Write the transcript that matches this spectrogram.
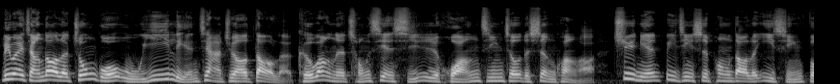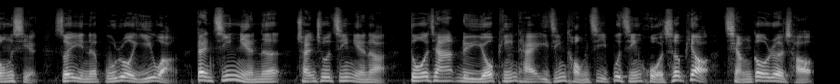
另外讲到了中国五一连假就要到了，渴望呢重现昔日黄金周的盛况啊。去年毕竟是碰到了疫情风险，所以呢不若以往。但今年呢传出今年啊多家旅游平台已经统计，不仅火车票抢购热潮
